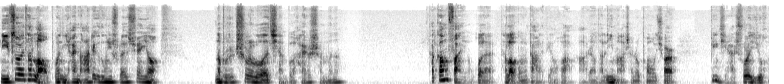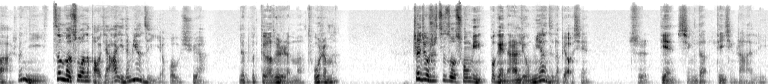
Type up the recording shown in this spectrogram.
你作为他老婆，你还拿这个东西出来炫耀，那不是赤裸裸的浅薄还是什么呢？”她刚反应过来，她老公打了电话啊，让她立马删除朋友圈，并且还说了一句话：“说你这么做，那保洁阿姨的面子也过不去啊，那不得罪人吗？图什么呢？”这就是自作聪明、不给男人留面子的表现，是典型的低情商案例。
